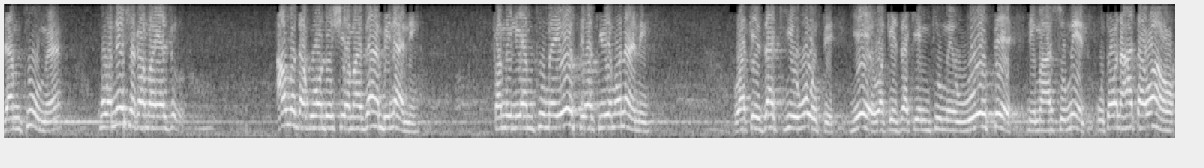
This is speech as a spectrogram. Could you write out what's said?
za mtume kuonesha kama yazu Allah atakuondoshia madhambi nani? Familia mtume yote wakiwemo nani? Wake zake wote. Je wake zake mtume wote ni maasumin? Utaona hata wao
